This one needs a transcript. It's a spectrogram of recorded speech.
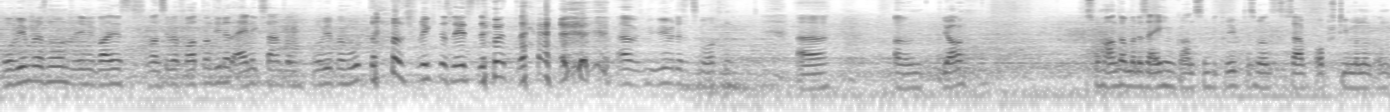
probieren wir das noch und wenn, sich mein Vater und ich nicht einig sind, dann probiert meine Mutter und spricht das letzte Wort, äh, wie wir das jetzt machen. Äh, ähm, ja, so handhaben wir das eigentlich im ganzen Betrieb, dass wir uns das einfach abstimmen und, und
